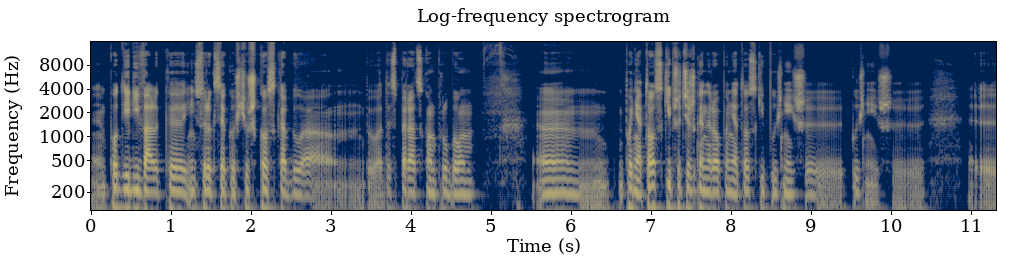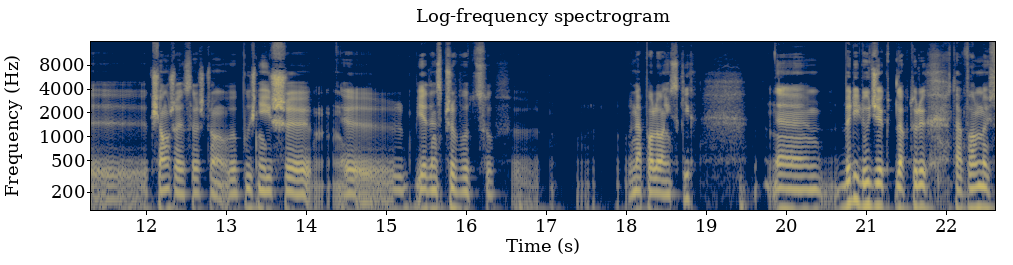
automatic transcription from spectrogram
e, podjęli walkę. Insurrekcja kościuszkowska była, była desperacką próbą Poniatowski, przecież generał Poniatowski, późniejszy, późniejszy książę, zresztą późniejszy jeden z przywódców napoleońskich, byli ludzie, dla których ta wolność,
